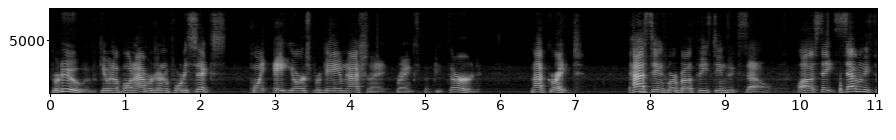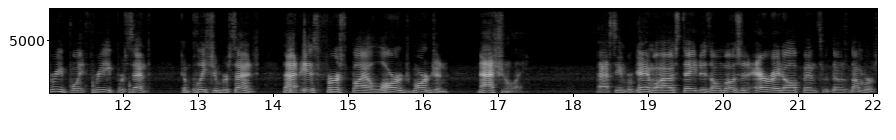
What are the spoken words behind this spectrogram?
Purdue have given up on average 146.8 yards per game nationally, ranks 53rd. Not great. Passing is where both these teams excel. Ohio State 73.3% completion percentage. That is first by a large margin nationally. Passing per game, Ohio State is almost an air raid offense with those numbers.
